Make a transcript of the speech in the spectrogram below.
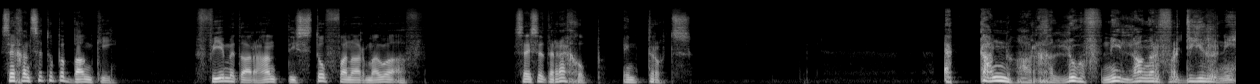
Sy gaan sit op 'n bankie, vee met haar hand die stof van haar moue af. Sy sit regop en trots. Kan haar geloof nie langer verduur nie.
